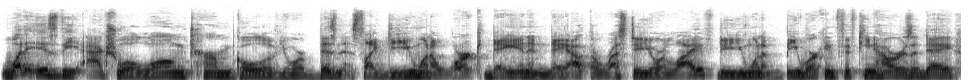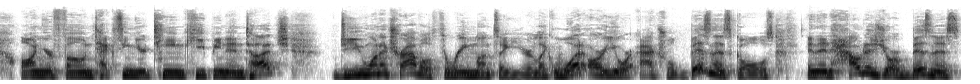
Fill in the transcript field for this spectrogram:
what is the actual long term goal of your business? Like, do you want to work day in and day out the rest of your life? Do you want to be working 15 hours a day on your phone, texting your team, keeping in touch? Do you want to travel three months a year? Like, what are your actual business goals? And then how does your business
